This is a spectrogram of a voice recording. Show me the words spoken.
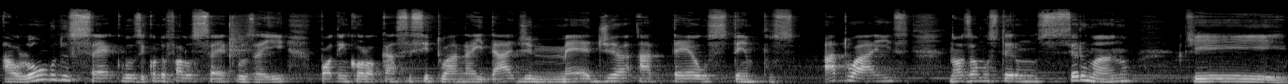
ao longo dos séculos, e quando eu falo séculos aí, podem colocar se situar na Idade Média até os tempos atuais, nós vamos ter um ser humano que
